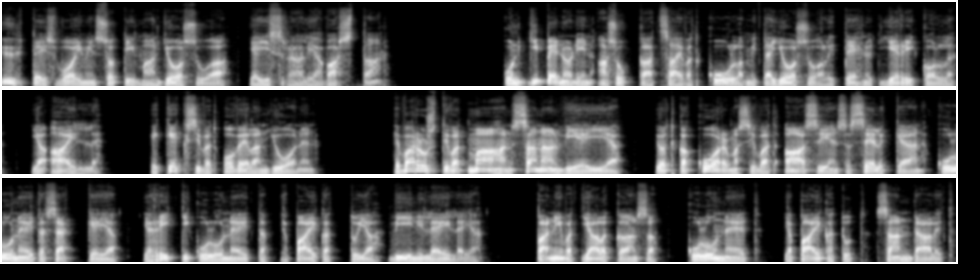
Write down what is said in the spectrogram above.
yhteisvoimin sotimaan Joosuaa ja Israelia vastaan. Kun Gibenonin asukkaat saivat kuulla, mitä Joosua oli tehnyt Jerikolle ja Aille, he keksivät ovelan juonen. He varustivat maahan sananviejiä, jotka kuormasivat aasiensa selkään kuluneita säkkejä ja rikkikuluneita ja paikattuja viinileilejä, panivat jalkaansa kuluneet ja paikatut sandaalit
